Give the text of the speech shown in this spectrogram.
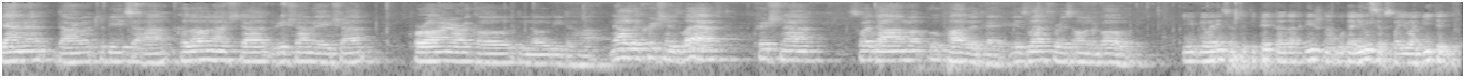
Jnana Dharma Trabisaha Kalonashta Drishamesha Puranarako Dunoditaha. Now that Krishna is left, Krishna Swadama Upagate is left for his own abode. И говорится, что теперь, когда Кришна удалился в свою обитель,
